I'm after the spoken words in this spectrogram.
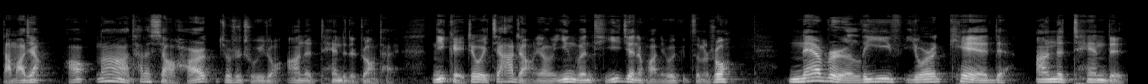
打麻将。好，那他的小孩就是处于一种 unattended 的状态。你给这位家长要用英文提意见的话，你会怎么说？Never leave your kid unattended。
